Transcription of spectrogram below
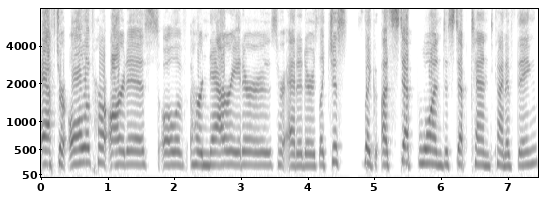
after all of her artists, all of her narrators, her editors, like just like a step one to step 10 kind of thing,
